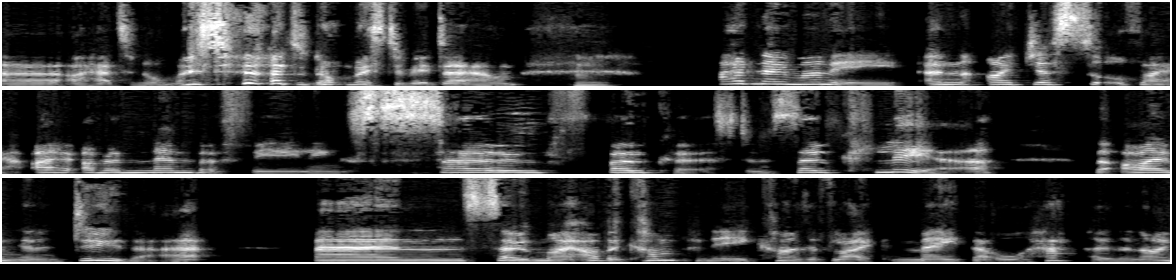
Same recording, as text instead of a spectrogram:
uh, I had to knock most I had to knock most of it down. Hmm. I had no money, and I just sort of like I, I remember feeling so focused and so clear that I am going to do that. And so my other company kind of like made that all happen and i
